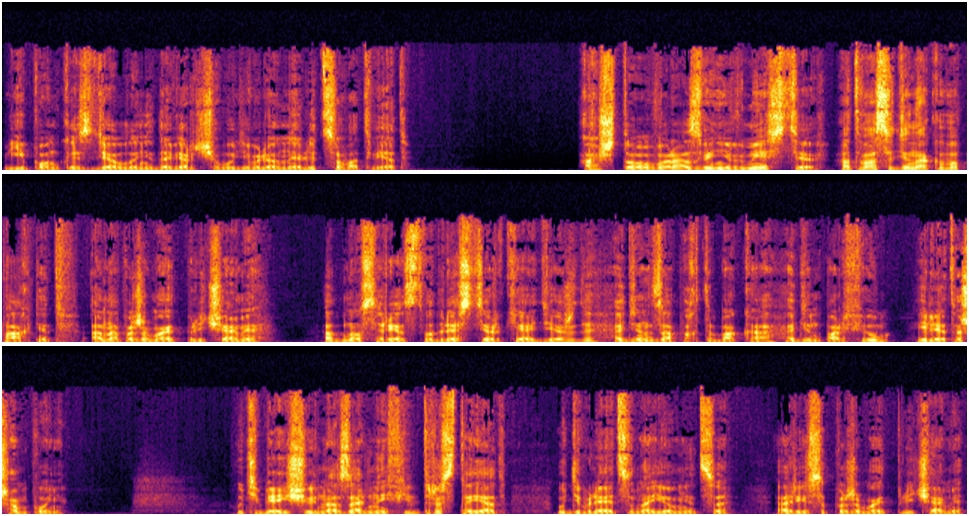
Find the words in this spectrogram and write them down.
Японка сделала недоверчиво удивленное лицо в ответ. «А что, вы разве не вместе? От вас одинаково пахнет», — она пожимает плечами. «Одно средство для стирки одежды, один запах табака, один парфюм, или это шампунь?» «У тебя еще и назальные фильтры стоят», — удивляется наемница. Ариса пожимает плечами.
